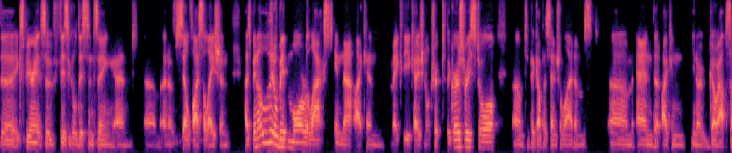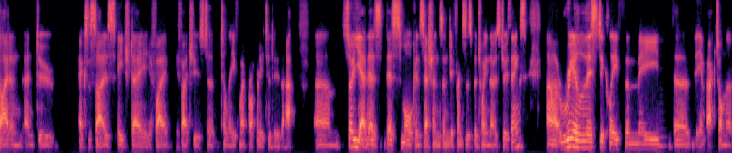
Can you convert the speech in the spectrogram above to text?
the experience of physical distancing and um, and of self isolation has been a little bit more relaxed in that I can make the occasional trip to the grocery store um, to pick up essential items um, and that I can you know go outside and and do exercise each day if I if I choose to to leave my property to do that. Um, so yeah, there's there's small concessions and differences between those two things. Uh, realistically, for me, the the impact on the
